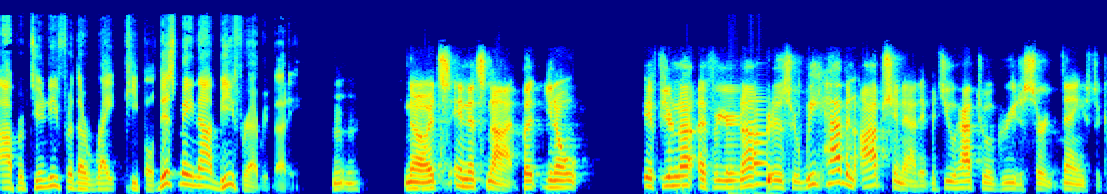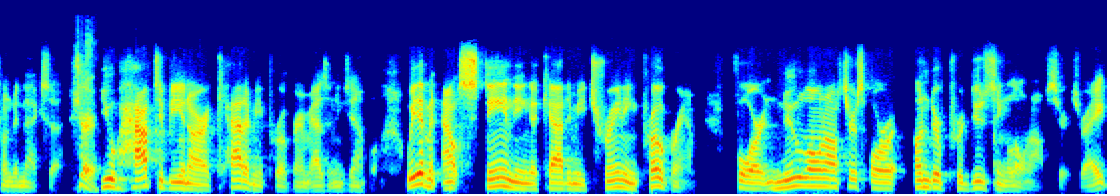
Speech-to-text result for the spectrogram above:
opportunity for the right people. This may not be for everybody. Mm-mm. No, it's and it's not. But you know, if you're not if you're not a producer, we have an option at it, but you have to agree to certain things to come to Nexa. Sure. You have to be in our academy program, as an example. We have an outstanding academy training program for new loan officers or underproducing loan officers, right?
